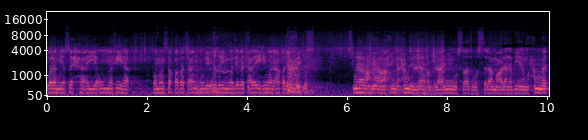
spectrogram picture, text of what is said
ولم يصح أن يؤم فيها. ومن سقطت عنه لعذر وجبت عليه وانعقدت به. بسم الله الرحمن الرحيم. الحمد لله رب العالمين والصلاة والسلام على نبينا محمد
